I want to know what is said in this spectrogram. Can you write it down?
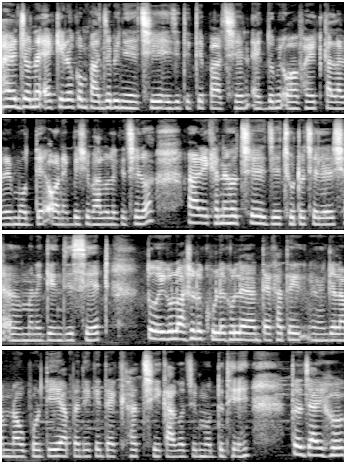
ভাইয়ের জন্য একই রকম পাঞ্জাবি নিয়েছি, এই যে দিতে পারছেন একদমই অফ হোয়াইট কালারের মধ্যে অনেক বেশি ভালো লেগেছিল। আর এখানে হচ্ছে যে ছোট ছেলের মানে গেঞ্জি সেট তো এগুলো আসলে খুলে খুলে আর দেখাতে গেলাম না উপর দিয়ে, আপনাদেরকে দেখাচ্ছি কাগজের মধ্যে দিয়ে। তো যাই হোক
